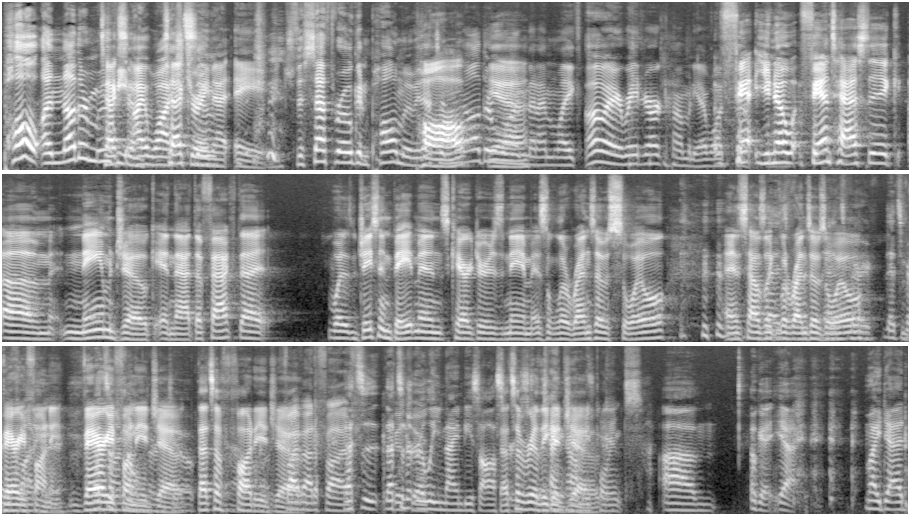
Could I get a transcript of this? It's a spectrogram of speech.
Paul, another movie Text him. I watched Text during him. that age. The Seth Rogen Paul movie. Paul, That's another yeah. one that I'm like, oh, I rated our comedy. I watched. Fa- that. you know, fantastic um, name joke in that the fact that what Jason Bateman's character's name is Lorenzo Zoil, and it sounds like That's- Lorenzo's that's oil. very- that's very very funny. funny. Very That's a funny joke. joke. That's a Yeah, funny joke. Five out of five. that's a that's Good an joke. early 90s oscar That's a really good joke. points. um okay yeah my dad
